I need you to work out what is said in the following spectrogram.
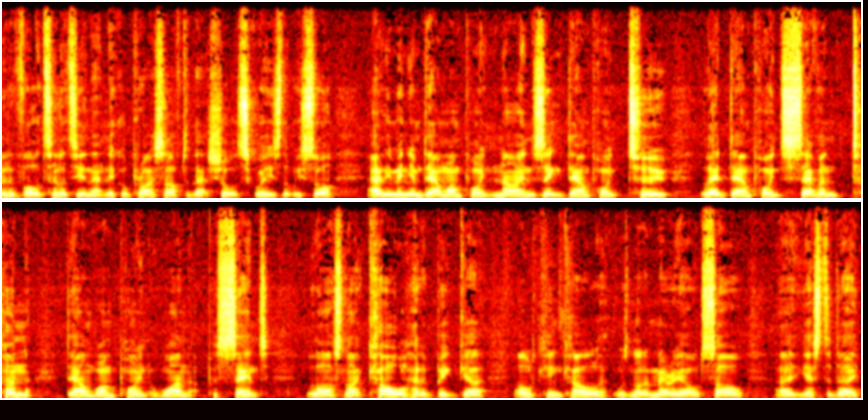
bit of volatility in that nickel price after that short squeeze that we saw. Aluminium down 1.9, zinc down 0.2, lead down 0.7, tin down 1.1% last night. Coal had a big uh, Old King Coal was not a merry old soul. Uh, yesterday,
